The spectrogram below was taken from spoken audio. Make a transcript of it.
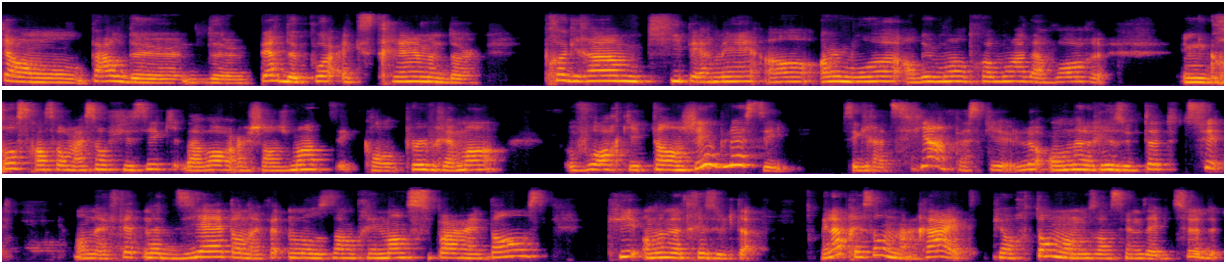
quand on parle de perte de poids extrême, d'un programme qui permet en un mois, en deux mois, en trois mois d'avoir une grosse transformation physique, d'avoir un changement qu'on peut vraiment voir qui est tangible, c'est c'est gratifiant parce que là, on a le résultat tout de suite. On a fait notre diète, on a fait nos entraînements super intenses, puis on a notre résultat. Mais là, après ça, on arrête, puis on retombe dans nos anciennes habitudes.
